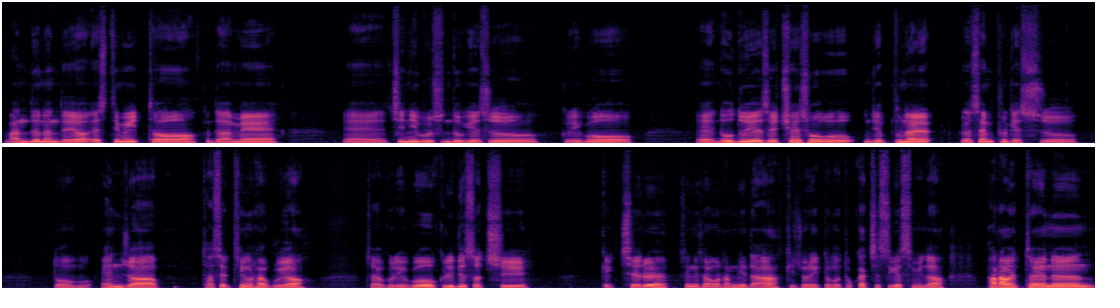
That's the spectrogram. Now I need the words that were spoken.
만드는데요. 에스티메이터, 그 다음에 예, 진입을 순도 계수, 그리고 예, 노드에서의 최소 이제 분할 그 샘플 개수, 또 뭐 엔잡 다 세팅을 하고요. 자, 그리고 그리드 서치 객체를 생성을 합니다. 기존에 있던 거 똑같이 쓰겠습니다. 파라미터에는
